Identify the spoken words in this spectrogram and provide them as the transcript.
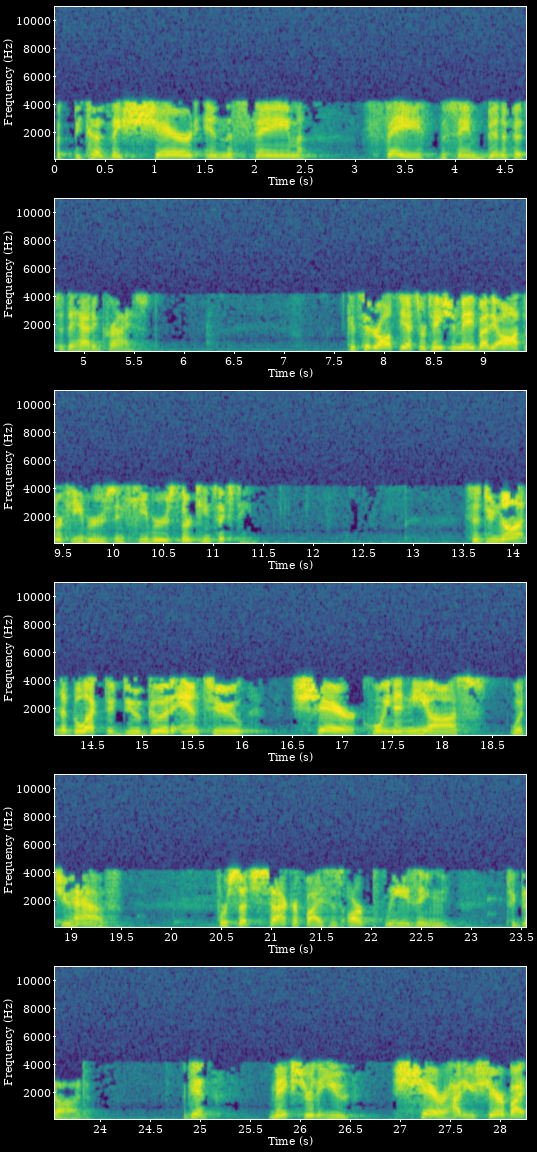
But because they shared in the same faith, the same benefits that they had in Christ. Consider also the exhortation made by the author of Hebrews in Hebrews 13:16. He says, Do not neglect to do good and to share, koinonios, what you have. For such sacrifices are pleasing to God. Again, make sure that you share. How do you share? By,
